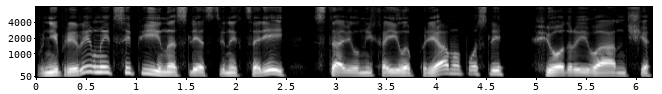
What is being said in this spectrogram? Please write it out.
в непрерывной цепи наследственных царей ставил Михаила прямо после Федора Ивановича,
